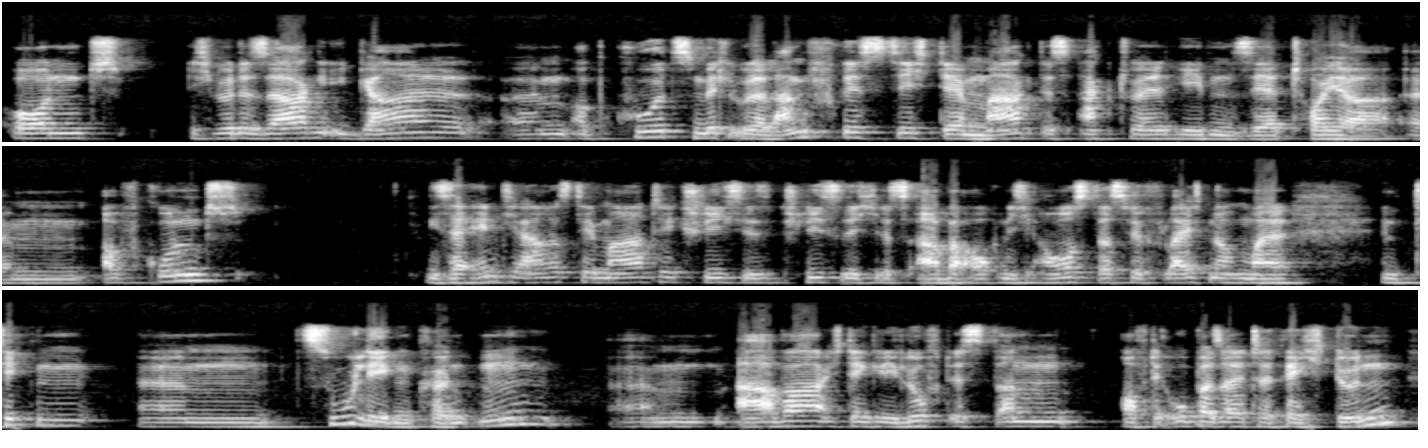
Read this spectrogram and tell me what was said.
Und ich würde sagen, egal ähm, ob kurz-, mittel- oder langfristig, der Markt ist aktuell eben sehr teuer. Ähm, aufgrund dieser Endjahresthematik schließe, schließe ich es aber auch nicht aus, dass wir vielleicht nochmal einen Ticken ähm, zulegen könnten. Ähm, aber ich denke, die Luft ist dann auf der Oberseite recht dünn.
